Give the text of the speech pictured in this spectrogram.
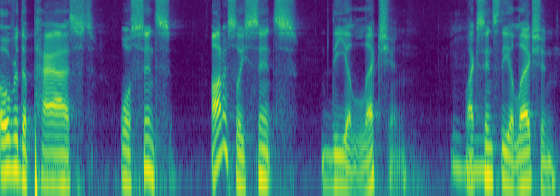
over the past, well, since honestly, since the election, like since the election,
